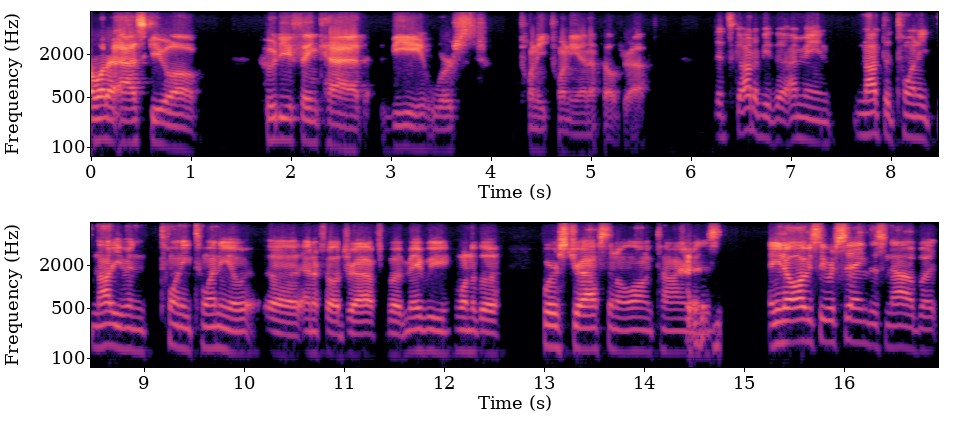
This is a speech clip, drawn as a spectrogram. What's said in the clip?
I want to ask you, uh, who do you think had the worst 2020 NFL draft? It's got to be the. I mean, not the 20 not even 2020 uh, NFL draft, but maybe one of the worst drafts in a long time is and you know obviously we're saying this now, but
